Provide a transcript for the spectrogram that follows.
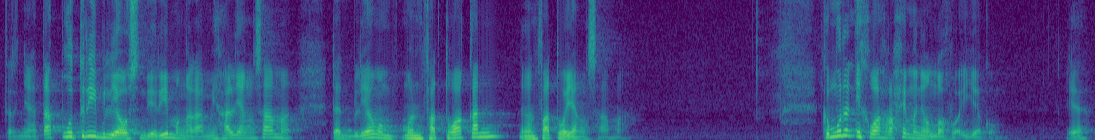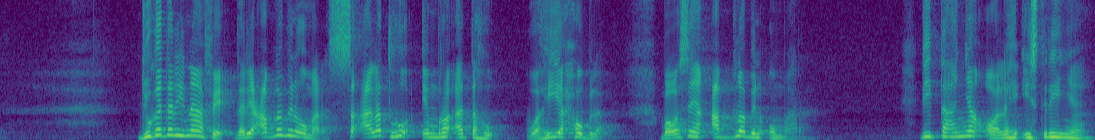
ternyata putri beliau sendiri mengalami hal yang sama dan beliau menfatwakan dengan fatwa yang sama. Kemudian ikhwah rahimani Allah wa iyyakum. Ya. Juga dari Nafi, dari Abdullah bin Umar, sa'alathu imra'atahu wa hiya hubla. Bahwasanya Abdullah bin Umar ditanya oleh istrinya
